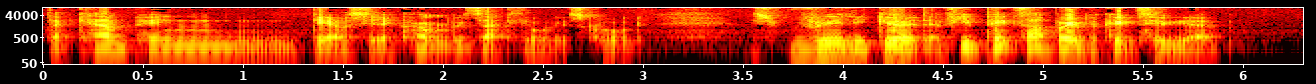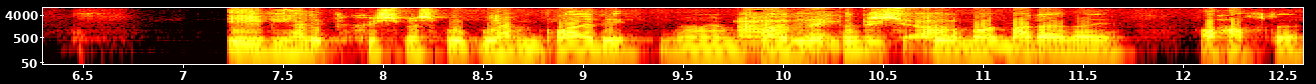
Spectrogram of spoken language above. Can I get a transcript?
the camping DLC. I can't remember exactly what it's called. It's really good. Have you picked up Overcooked 2 yet? Evie had it for Christmas, but we haven't played it. No, I haven't Oh, played mate, it. They're just it up. like mad, are they? I'll have to.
